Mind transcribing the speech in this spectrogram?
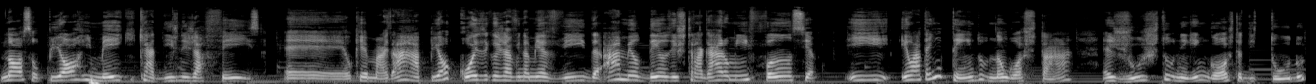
Nossa, o pior remake que a Disney já fez. É. O que mais? Ah, a pior coisa que eu já vi na minha vida. Ah, meu Deus, estragaram minha infância. E eu até entendo não gostar, é justo, ninguém gosta de tudo,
